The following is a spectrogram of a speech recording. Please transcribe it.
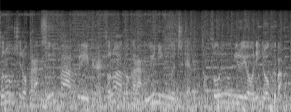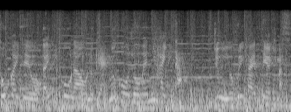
その後ろからスーパークリーク。その後からウイニングチケット。それを見るように6番東海帝王。第2コーナーを抜け向こう上面に入った。順位を振り返っていきます。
